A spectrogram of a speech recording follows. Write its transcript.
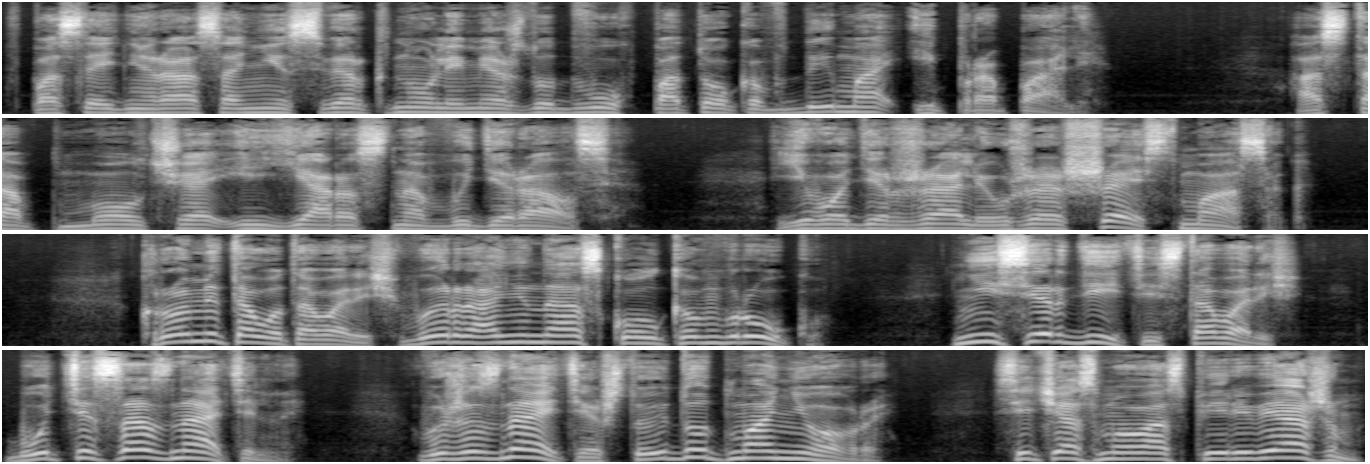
В последний раз они сверкнули между двух потоков дыма и пропали. Остап молча и яростно выдирался. Его держали уже шесть масок. Кроме того, товарищ, вы ранены осколком в руку. Не сердитесь, товарищ, будьте сознательны. Вы же знаете, что идут маневры. Сейчас мы вас перевяжем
